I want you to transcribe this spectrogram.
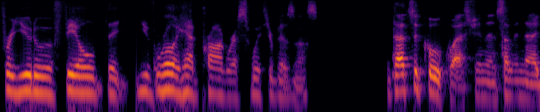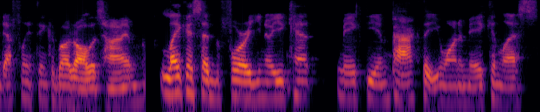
for you to feel that you've really had progress with your business? That's a cool question and something that i definitely think about all the time. Like i said before you know you can't make the impact that you want to make unless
